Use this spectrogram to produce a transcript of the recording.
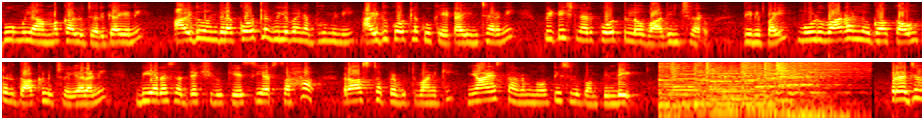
భూముల అమ్మకాలు జరిగాయని ఐదు వందల కోట్ల విలువైన భూమిని ఐదు కోట్లకు కేటాయించారని పిటిషనర్ కోర్టులో వాదించారు. దీనిపై మూడు వారాల్లోగా కౌంటర్ దాఖలు చేయాలని బీఆర్ఎస్ అధ్యక్షుడు కేసీఆర్ సహా రాష్ట్ర ప్రభుత్వానికి న్యాయస్థానం నోటీసులు పంపింది. ప్రజా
